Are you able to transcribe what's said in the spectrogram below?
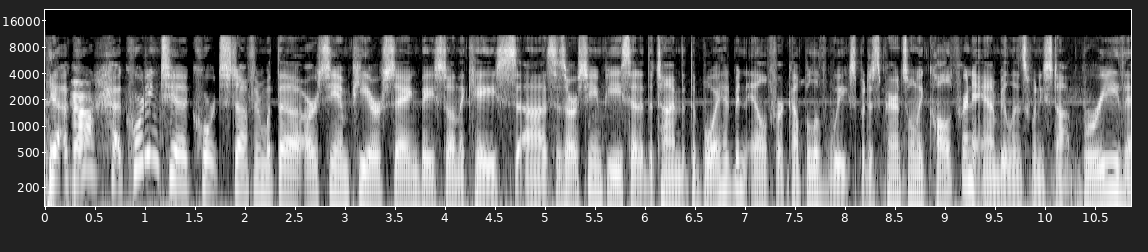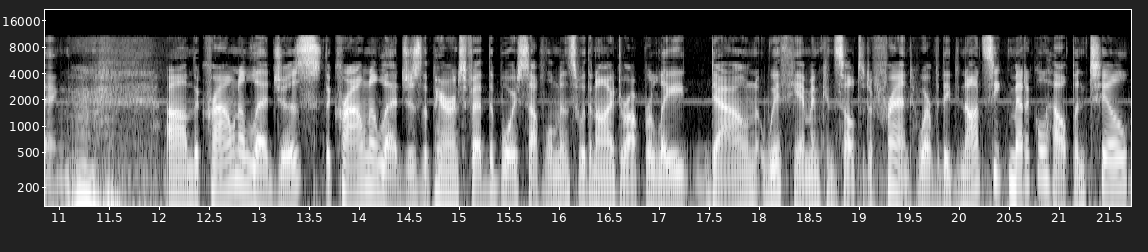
Yeah, accor- according to court stuff and what the RCMP are saying based on the case, uh, it says RCMP said at the time that the boy had been ill for a couple of weeks, but his parents only called for an ambulance when he stopped breathing. Um, the Crown alleges the Crown alleges the parents fed the boy supplements with an eye dropper, laid down with him, and consulted a friend. However, they did not seek medical help until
